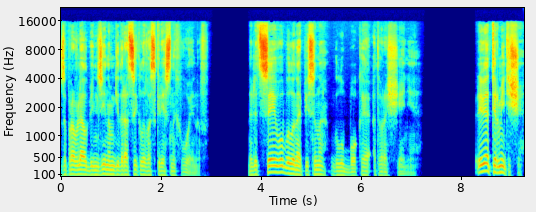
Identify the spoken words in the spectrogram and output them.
заправлял бензином гидроциклы воскресных воинов. На лице его было написано глубокое отвращение. «Привет, термитище!»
